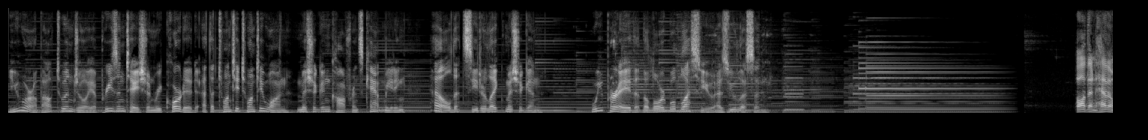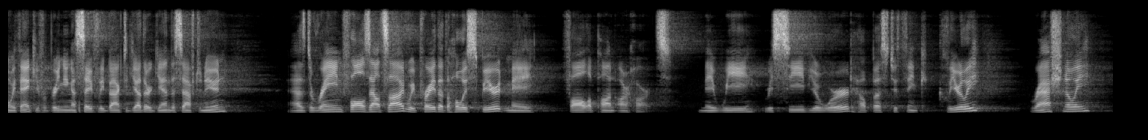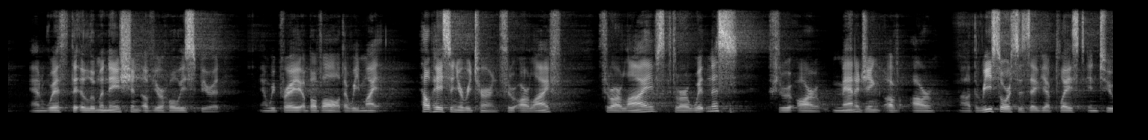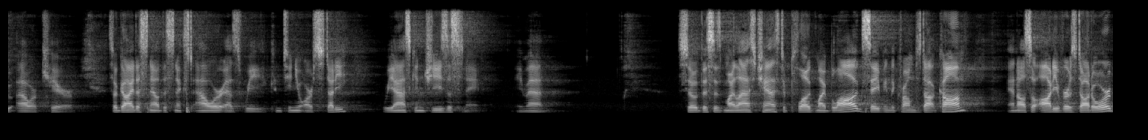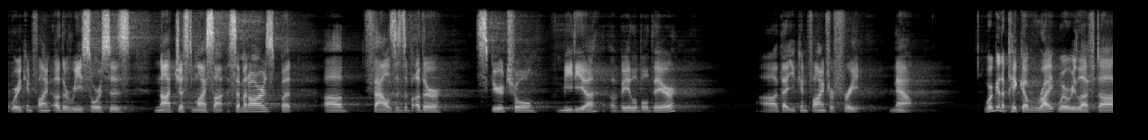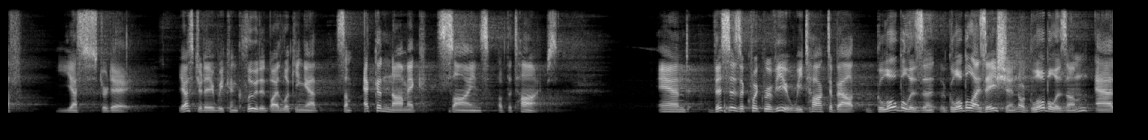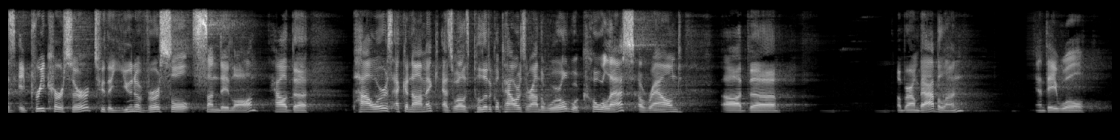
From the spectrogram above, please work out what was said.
You are about to enjoy a presentation recorded at the 2021 Michigan Conference Camp Meeting held at Cedar Lake, Michigan. We pray that the Lord will bless you as you listen. Father in heaven, we thank you for bringing us safely back together again this afternoon. As the rain falls outside, we pray that the Holy Spirit may fall upon our hearts. May we receive your word, help us to think clearly, rationally, and with the illumination of your Holy Spirit. And we pray above all that we might help hasten your return through our life, through our lives, through our witness, through our managing of our uh, the resources that you have placed into our care. So guide us now this next hour as we continue our study. We ask in Jesus' name. Amen. So this is my last chance to plug my blog, savingthecrumbs.com and also audioverse.org, where you can find other resources, not just my seminars, but uh, thousands of other spiritual media available there uh, that you can find for free. Now, we're going to pick up right where we left off yesterday. Yesterday, we concluded by looking at some economic signs of the times. And this is a quick review. We talked about globalism, globalization or globalism as a precursor to the universal Sunday law, how the powers, economic as well as political powers around the world will coalesce around uh, the around Babylon, and they will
